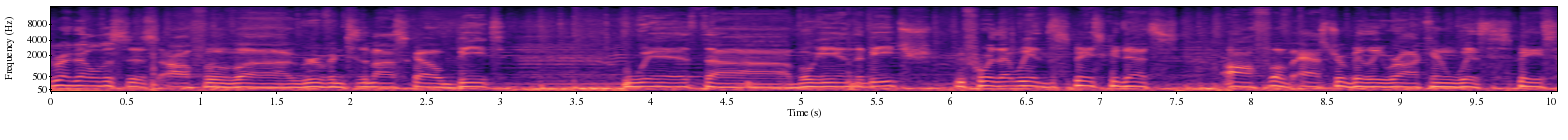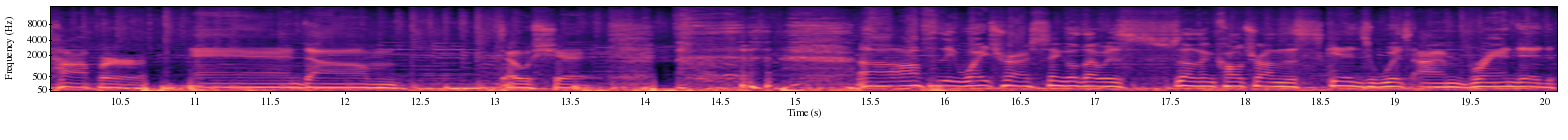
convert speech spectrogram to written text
Was Red Elvises off of uh, Groovin' to the Moscow Beat with uh, Boogie and the Beach. Before that, we had the Space Cadets off of Astro Billy Rockin' with Space Hopper. And, um, oh shit. uh, off of the White Trash single that was Southern Culture on the Skids with I'm Branded.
